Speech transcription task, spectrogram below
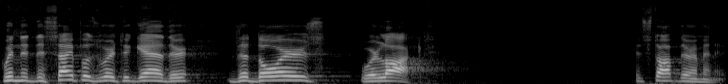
when the disciples were together, the doors were locked. It stopped there a minute.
